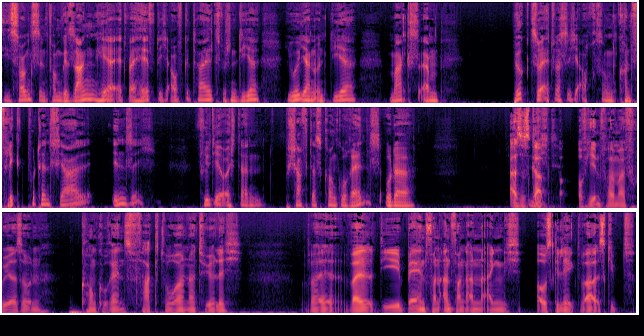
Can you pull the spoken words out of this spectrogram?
die Songs sind vom Gesang her etwa hälftig aufgeteilt zwischen dir, Julian, und dir, Max. Ähm, birgt so etwas sich auch so ein Konfliktpotenzial in sich? Fühlt ihr euch dann, schafft das Konkurrenz oder? Also es gab Nicht. auf jeden Fall mal früher so einen Konkurrenzfaktor natürlich, weil, weil die Band von Anfang an eigentlich ausgelegt war, es gibt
